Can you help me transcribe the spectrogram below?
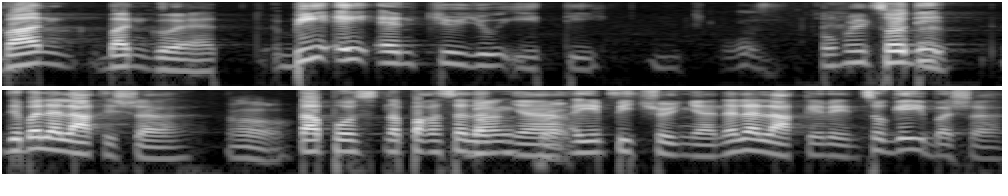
Ban banquet. B-A-N-Q-U-E-T. Oh my So, di, di ba lalaki siya? Oh. Tapos, napakasalan niya, Banquet. ay yung picture niya, na lalaki rin. So, gay ba siya?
